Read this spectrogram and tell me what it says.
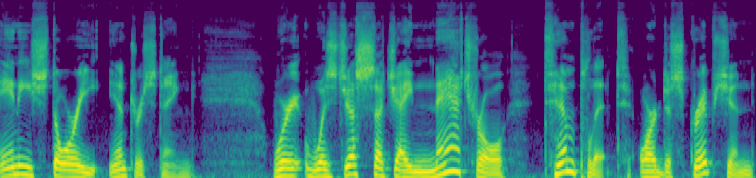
any story interesting were, was just such a natural template or description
